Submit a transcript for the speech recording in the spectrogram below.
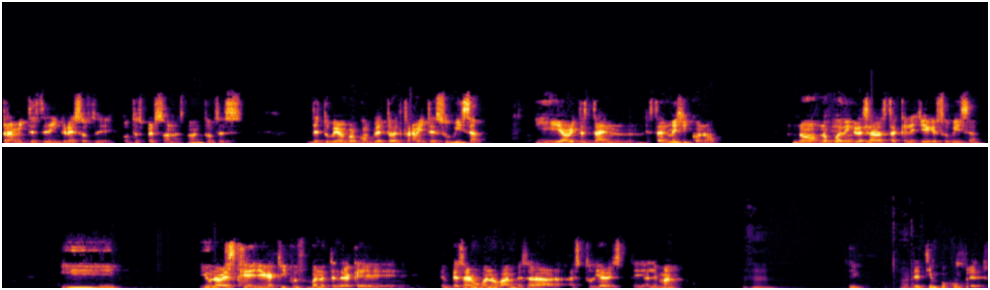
trámites de ingresos de otras personas, ¿no? Entonces detuvieron por completo el trámite de su visa y ahorita está en, está en México, ¿no? No, no puede ingresar hasta que le llegue su visa. Y, y una vez que llegue aquí, pues bueno, tendrá que empezar, o bueno, va a empezar a, a estudiar este alemán, Ujú. ¿sí? Órale. De tiempo completo.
